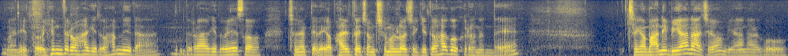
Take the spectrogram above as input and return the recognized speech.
많이 또 힘들어하기도 합니다. 힘들어하기도 해서 저녁 때 내가 발도 좀 주물러 주기도 하고 그러는데 제가 많이 미안하죠. 미안하고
